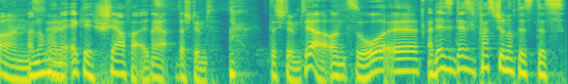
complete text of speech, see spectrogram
Und, Also nochmal äh, eine Ecke schärfer als. Ja, das stimmt. Das stimmt, ja. Und so, äh, Ah, Das, ist- das ist fast schon noch das, das,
